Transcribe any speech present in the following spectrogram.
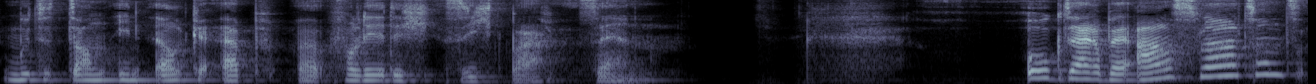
moet het dan in elke app volledig zichtbaar zijn. Ook daarbij aansluitend,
